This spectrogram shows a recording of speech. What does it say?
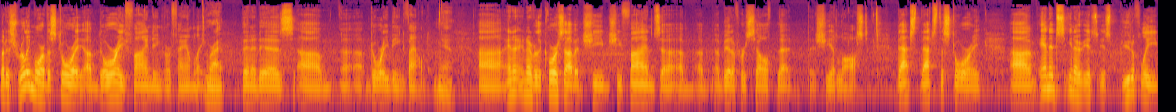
But it's really more of a story of Dory finding her family right. than it is um, uh, uh Dory being found. Yeah. Uh, and, and, over the course of it, she, she finds a, a, a, bit of herself that, that she had lost. That's, that's the story. Um, and it's, you know, it's, it's beautifully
